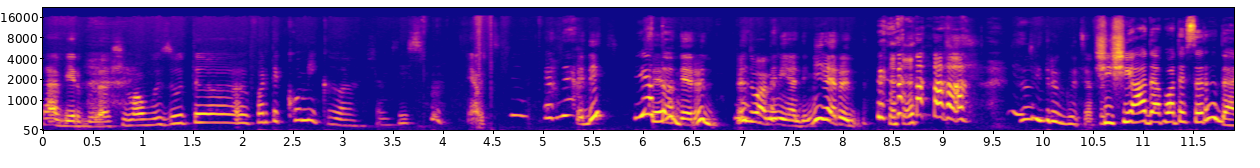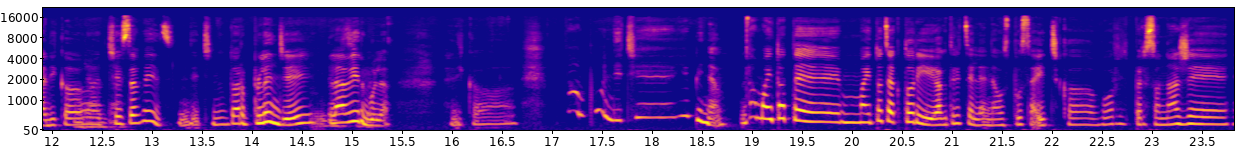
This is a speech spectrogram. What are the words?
La virgulă. Și m-au văzut uh, foarte comică. Și am zis, hm, ia uite, ia, vedeți? Iată. Se râde, râd. Râd oamenii ăia de mine, râd. Și drăguț. a fost. și și Ada poate să râdă, adică Da, ce da. să vezi. Deci nu doar plânge Da, la sigur. virgulă. Adică, da, bun, deci e, e bine. Da, mai toate, mai toți actorii, actrițele ne-au spus aici că vor personaje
